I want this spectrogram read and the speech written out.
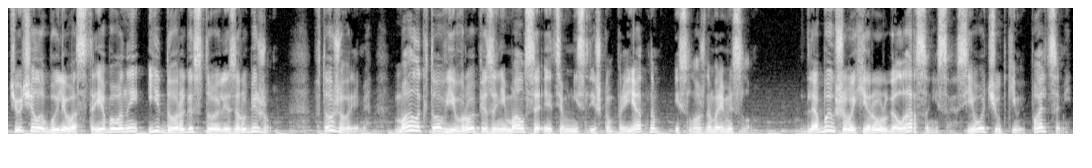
Чучела были востребованы и дорого стоили за рубежом. В то же время мало кто в Европе занимался этим не слишком приятным и сложным ремеслом. Для бывшего хирурга Ларсониса с его чуткими пальцами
